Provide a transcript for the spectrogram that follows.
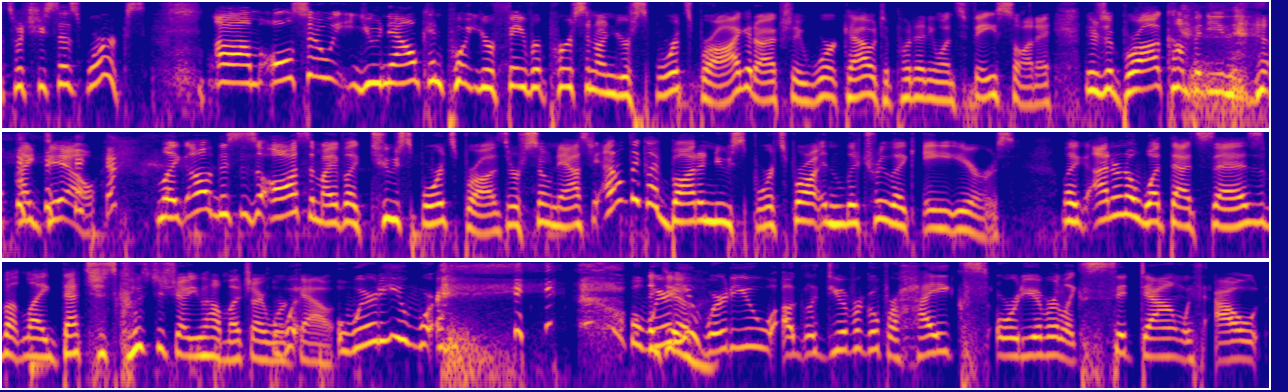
That's what she says works. Um, also, you now can put your favorite person on your sports bra. I got to actually work out to put anyone's face on it. There's a bra company that I do. Like, oh, this is awesome. I have like two sports bras. They're so nasty. I don't think I've bought a new sports bra in literally like eight years. Like, I don't know what that says, but like that just goes to show you how much I work out. Where do you work? well, where do. do. you where do you uh, like? Do you ever go for hikes, or do you ever like sit down without,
